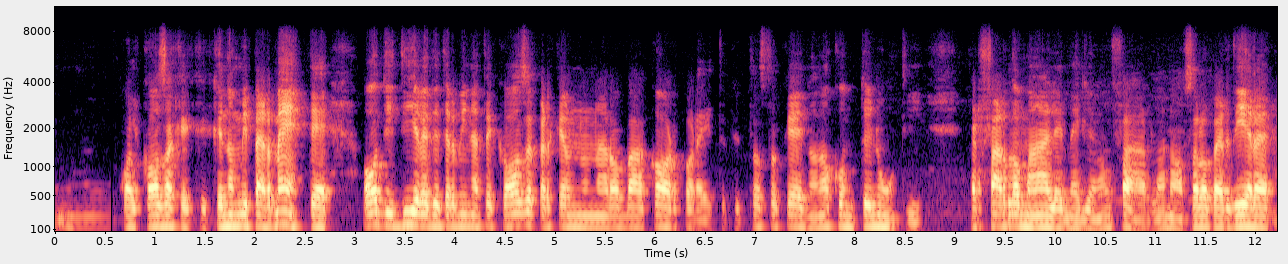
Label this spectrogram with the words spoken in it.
mm, qualcosa che, che non mi permette o di dire determinate cose perché è una roba corporate, piuttosto che non ho contenuti. Per farlo male è meglio non farlo, no? Solo per dire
